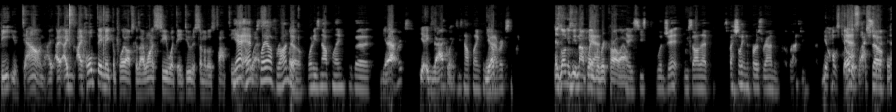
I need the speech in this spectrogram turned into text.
beat you down. I I, I hope they make the playoffs because I want to see what they do to some of those top teams. Yeah, and West. playoff Rondo like, when he's not playing for the yeah, Mavericks. Yeah, exactly. He's not playing for the yep. Mavericks. As long as he's not playing yeah. for Rick Carlisle. Yeah, he's, he's, legit. We saw that especially in the first round of last year. He almost killed yeah. us last so, year. Yeah.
